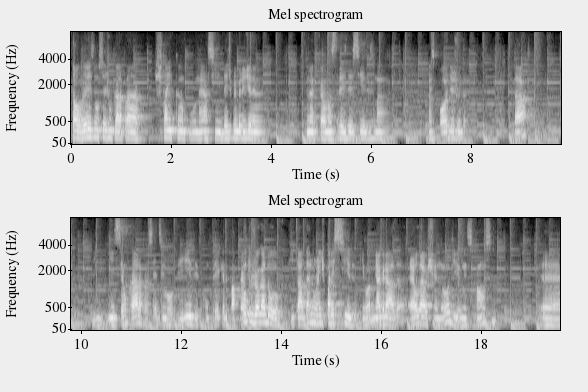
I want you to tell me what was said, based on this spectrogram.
talvez não seja um cara para estar em campo, né, assim, desde o primeiro dia na NFL nas três descidas, mas, mas pode ajudar e, ser um cara para ser desenvolvido e cumprir aquele papel. Outro jogador que está até no range parecido, que me agrada, é o Léo Chenot, de Wisconsin, é,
